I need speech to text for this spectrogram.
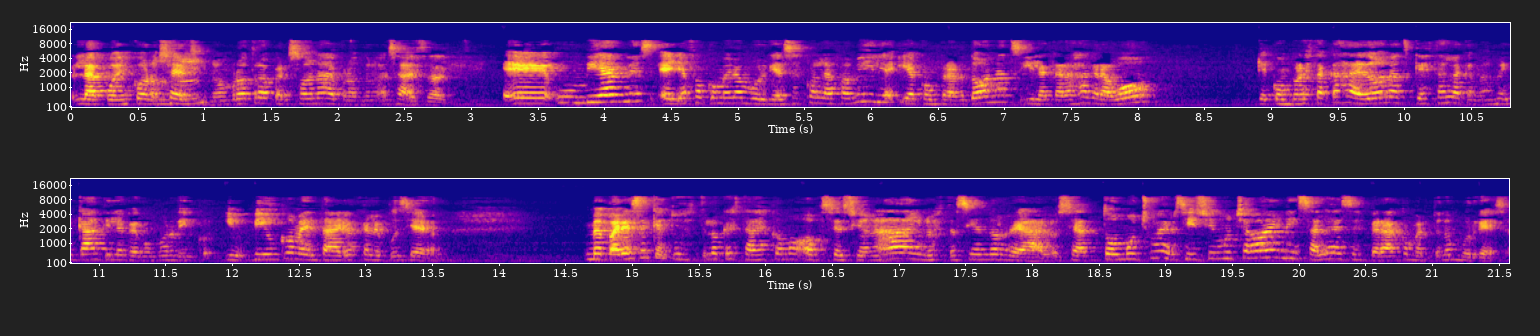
y la pueden conocer. Si nombro a otra persona, de pronto no la sabe. Exacto. Eh, un viernes ella fue a comer hamburguesas con la familia y a comprar donuts y la caraja grabó que compró esta caja de donuts, que esta es la que más me encanta y le pegó mordisco. Y vi un comentario que le pusieron. Me parece que tú lo que estás es como obsesionada y no está siendo real. O sea, todo mucho ejercicio y mucha vaina y sales desesperada a comerte una hamburguesa.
